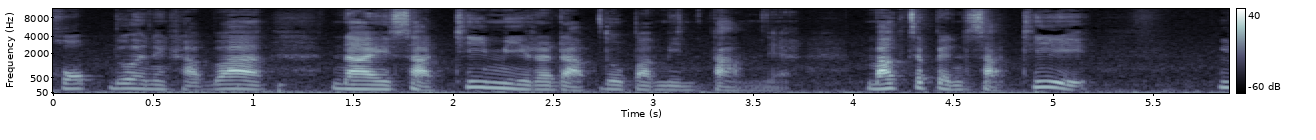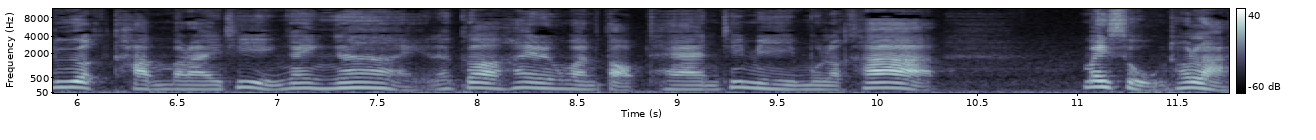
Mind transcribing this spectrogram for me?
พบด้วยนะครับว่าในสัตว์ที่มีระดับโดปามีนต่ำเนี่ยมักจะเป็นสัตว์ที่เลือกทำอะไรที่ง่ายๆ แล้วก็ให้รางวัลตอบแทนที่มีมูลค่า ไม่สูงเท่าไหร่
